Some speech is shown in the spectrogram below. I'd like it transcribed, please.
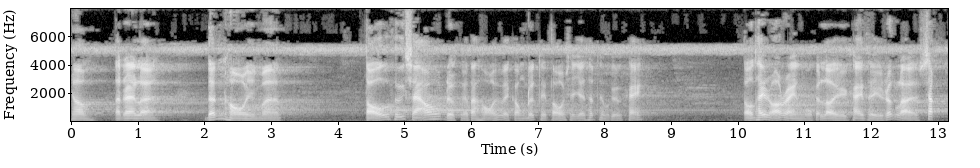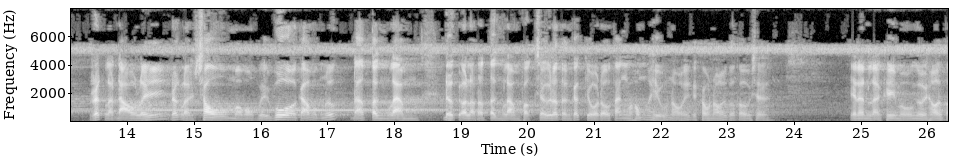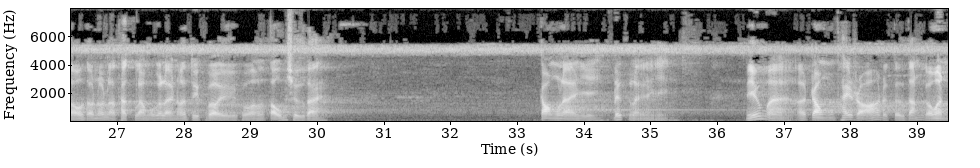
Không? Thật ra là đến hồi mà tổ thứ sáu được người ta hỏi về công đức thì tổ sẽ giải thích theo một kiểu khác. Tổ thấy rõ ràng một cái lời khai thị rất là sắc, rất là đạo lý, rất là sâu mà một vị vua cả một nước đã từng làm, được gọi là đã từng làm phật sự, đã từng cất chùa độ tăng mà không hiểu nổi cái câu nói của tổ sư cho nên là khi mà mọi người hỏi tổ tổ nói là thật là một cái lời nói tuyệt vời của tổ sư ta. Công là cái gì, đức là cái gì? Nếu mà ở trong thấy rõ được tự tánh của mình,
